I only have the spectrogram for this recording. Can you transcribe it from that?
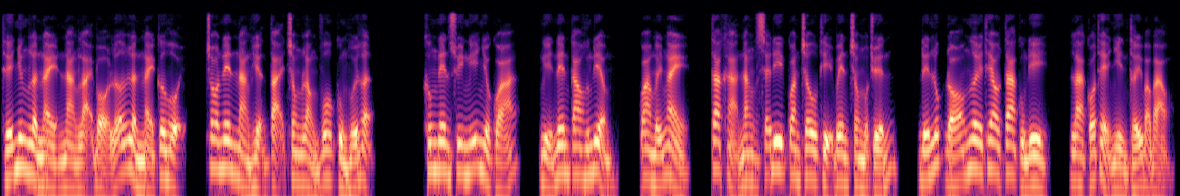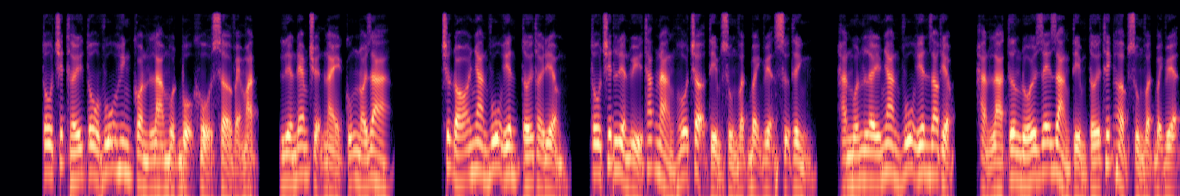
Thế nhưng lần này nàng lại bỏ lỡ lần này cơ hội cho nên nàng hiện tại trong lòng vô cùng hối hận. Không nên suy nghĩ nhiều quá, nghỉ nên cao hứng điểm, qua mấy ngày, ta khả năng sẽ đi quan châu thị bên trong một chuyến, đến lúc đó ngươi theo ta cùng đi, là có thể nhìn thấy bảo bảo. Tô chết thấy tô vũ hinh còn là một bộ khổ sở vẻ mặt, liền đem chuyện này cũng nói ra. Trước đó nhan vũ yên tới thời điểm, tô chết liền ủy thác nàng hỗ trợ tìm sùng vật bệnh viện sự tình, hắn muốn lấy nhan vũ yên giao thiệp, hẳn là tương đối dễ dàng tìm tới thích hợp sùng vật bệnh viện.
